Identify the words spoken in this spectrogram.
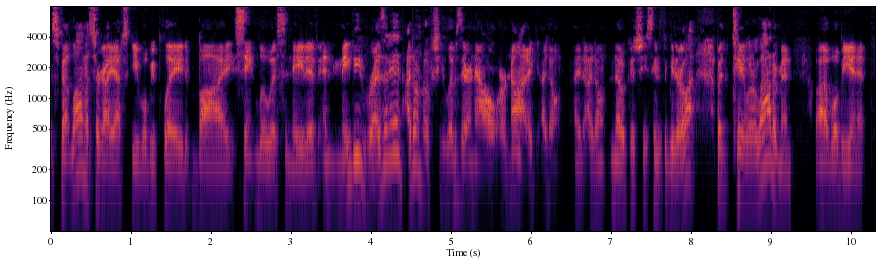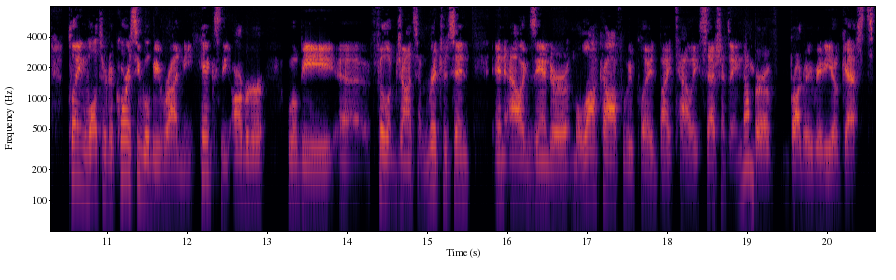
Svetlana Sergievsky will be played by St. Louis native and maybe resident. I don't know if she lives there now or not. I, I don't. I, I, don't know because she seems to be there a lot. But Taylor Louderman uh, will be in it. Playing Walter DeCourcy will be Rodney Hicks. The Arbiter will be uh, Philip Johnson Richardson, and Alexander Molokov will be played by Tally Sessions. A number of Broadway radio guests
